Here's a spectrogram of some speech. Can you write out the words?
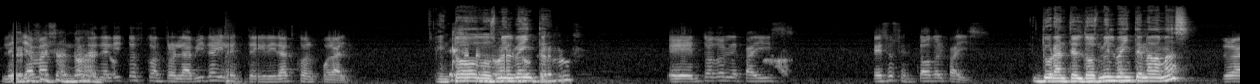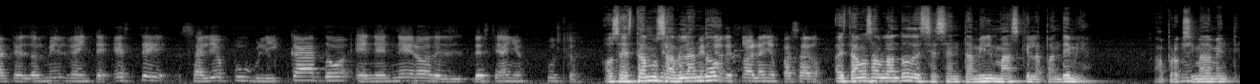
Le llaman de delitos contra la vida y la integridad corporal. En todo 2020. En todo el país. Eso es en todo el país. ¿Durante el 2020 nada más? Durante el 2020. Este salió publicado en enero del, de este año, justo. O sea, estamos hablando... De todo el año pasado. Estamos hablando de 60 mil más que la pandemia, aproximadamente,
